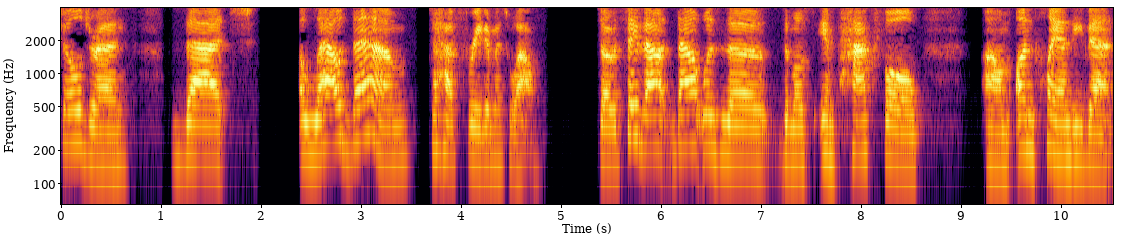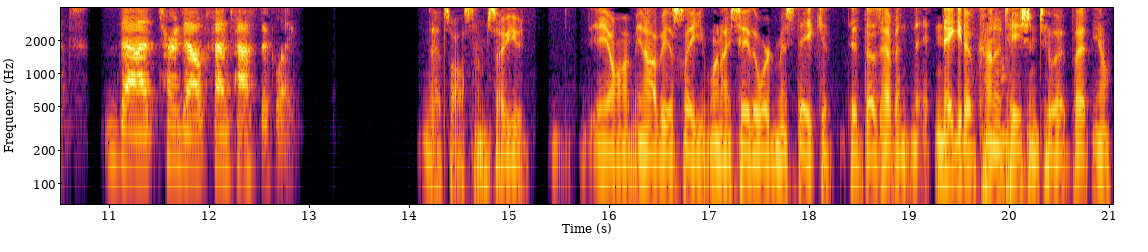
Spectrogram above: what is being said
children that allowed them to have freedom as well. So I would say that that was the the most impactful um, unplanned event that turned out fantastically. That's awesome. So you you know, I mean, obviously, when I say the word mistake, it, it does have a ne- negative connotation to it. But you know,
